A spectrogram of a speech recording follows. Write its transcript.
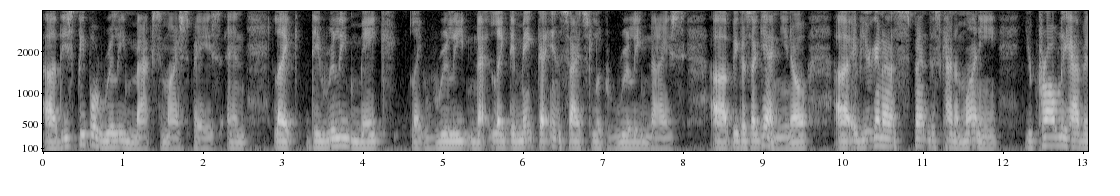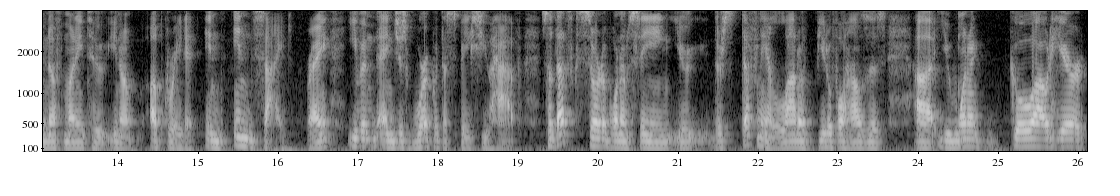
uh, these people really maximize space and like they really make like really like they make the insides look really nice. Uh, because again, you know, uh, if you're gonna spend this kind of money, you probably have enough money to you know upgrade it in inside right? Even and just work with the space you have. So that's sort of what I'm seeing. You're, there's definitely a lot of beautiful houses. Uh, you want to go out here,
